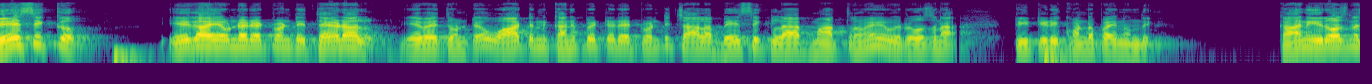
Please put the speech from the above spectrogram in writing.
బేసిక్ ఏగా ఉండేటటువంటి తేడాలు ఏవైతే ఉంటాయో వాటిని కనిపెట్టేటటువంటి చాలా బేసిక్ ల్యాబ్ మాత్రమే ఈ రోజున టీటీడీ కొండపైన ఉంది కానీ ఈ రోజున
